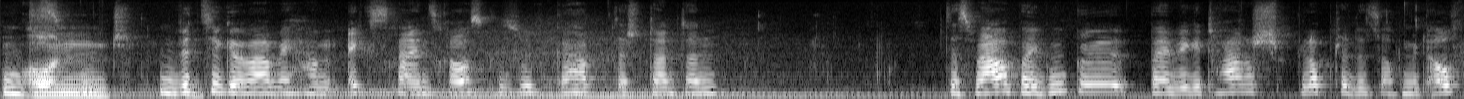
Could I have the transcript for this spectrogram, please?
Und, Und- das Witzige war, wir haben extra eins rausgesucht gehabt, da stand dann das war auch bei Google, bei vegetarisch ploppte das auch mit auf.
